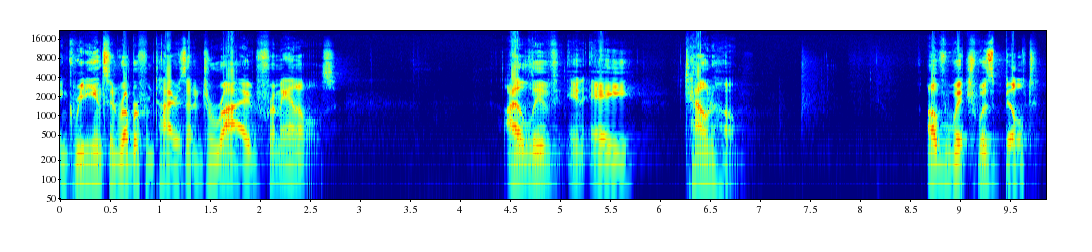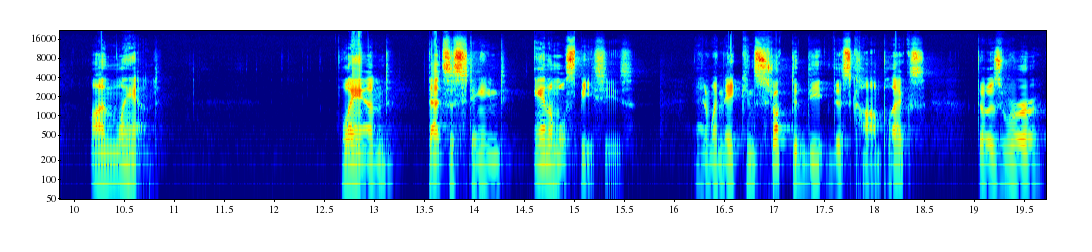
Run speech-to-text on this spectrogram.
ingredients in rubber from tires that are derived from animals. I live in a townhome, of which was built on land. Land that sustained animal species. And when they constructed the, this complex, those were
